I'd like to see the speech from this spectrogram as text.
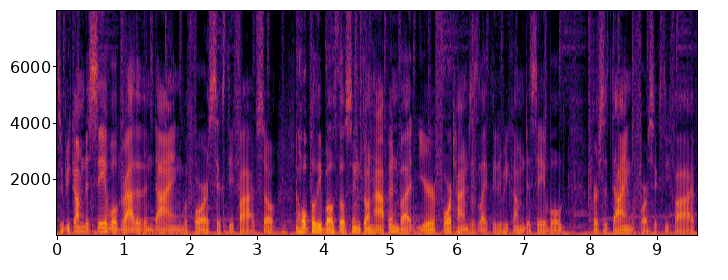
to become disabled rather than dying before 65. So hopefully both those things don't happen, but you're four times as likely to become disabled versus dying before 65,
